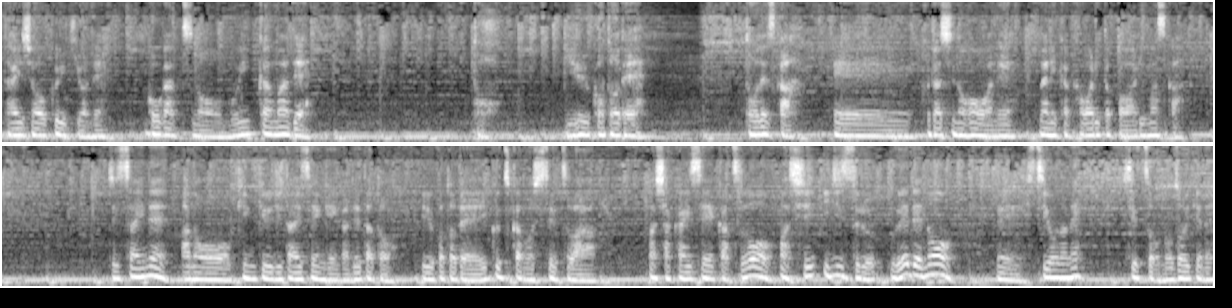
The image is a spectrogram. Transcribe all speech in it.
対象区域はね5月の6日までということでどうですか、えー、暮らしの方はね何か変わりとかはありますか？実際ねあの緊急事態宣言が出たということでいくつかの施設は、まあ、社会生活を、まあ、維持する上での、えー、必要なね施設を除いてね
